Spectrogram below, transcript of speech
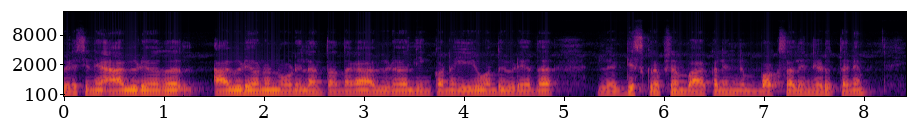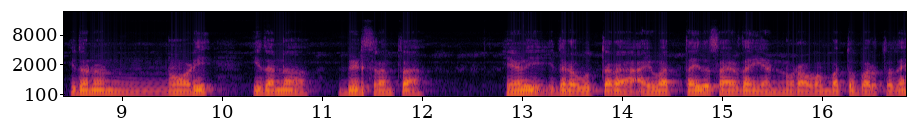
ಬಿಡಿಸೀನಿ. ಆ ವೀಡಿಯೋದ, ಆ ವಿಡಿಯೋನ ನೋಡಿಲ್ಲ ಅಂತಂದಾಗ ಆ ವಿಡಿಯೋ ಲಿಂಕನ್ನು ಈ ಒಂದು ವಿಡಿಯೋದ ಡಿಸ್ಕ್ರಿಪ್ಷನ್ ಬಾಕಲ್ಲಿ ಬಾಕ್ಸಲ್ಲಿ ನೀಡುತ್ತೇನೆ. ಇದನ್ನು ನೋಡಿ, ಇದನ್ನು ಬಿಡಿಸ್ರಂತ ಹೇಳಿ ಇದರ ಉತ್ತರ ಐವತ್ತೈದು ಸಾವಿರದ ಎಂಟುನೂರ ಒಂಬತ್ತು ಬರುತ್ತದೆ.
